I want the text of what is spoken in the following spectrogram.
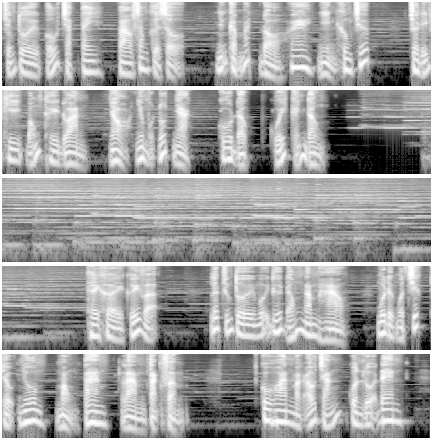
Chúng tôi bấu chặt tay vào song cửa sổ. Những cặp mắt đỏ hoe nhìn không chớp cho đến khi bóng thầy đoàn nhỏ như một nốt nhạc cô độc cuối cánh đồng Thầy Khởi cưới vợ. Lớp chúng tôi mỗi đứa đóng năm hào, mua được một chiếc chậu nhôm mỏng tang làm tặng phẩm. Cô Hoan mặc áo trắng, quần lụa đen,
